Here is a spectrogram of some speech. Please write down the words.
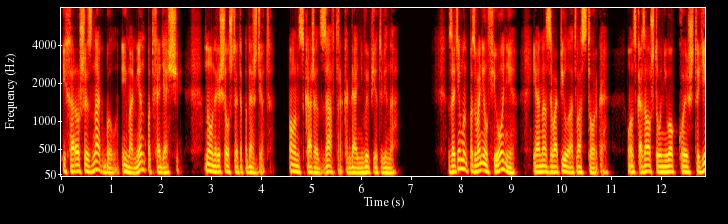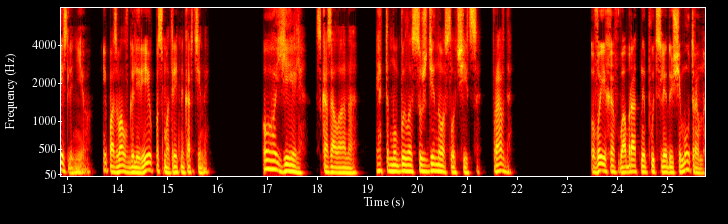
И хороший знак был, и момент подходящий. Но он решил, что это подождет. Он скажет завтра, когда они выпьют вина. Затем он позвонил Фионе, и она завопила от восторга. Он сказал, что у него кое-что есть для нее, и позвал в галерею посмотреть на картины. «О, Ель», — сказала она, — «этому было суждено случиться, правда?» Выехав в обратный путь следующим утром,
